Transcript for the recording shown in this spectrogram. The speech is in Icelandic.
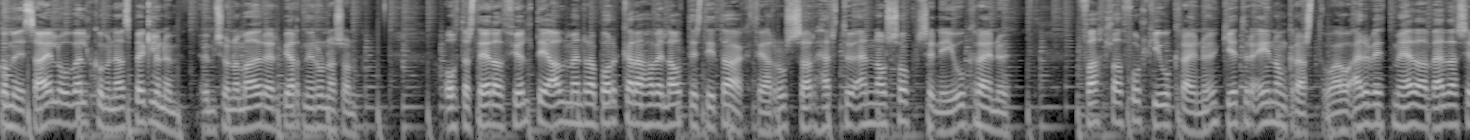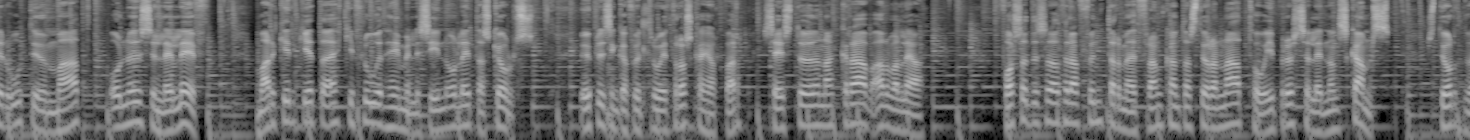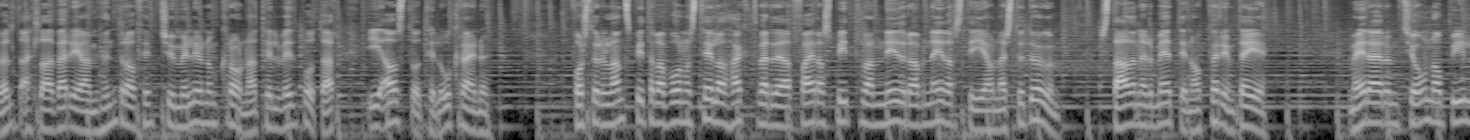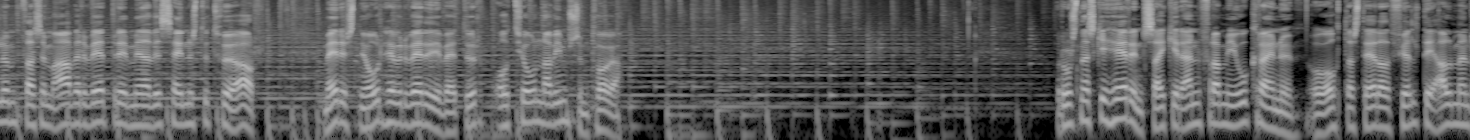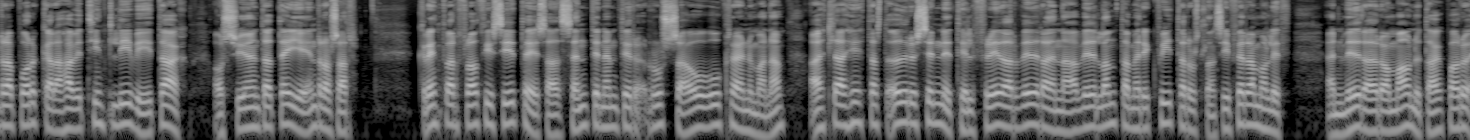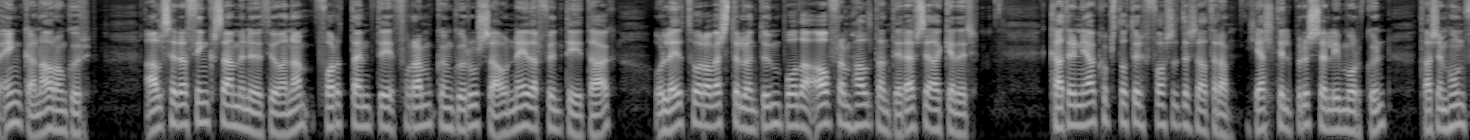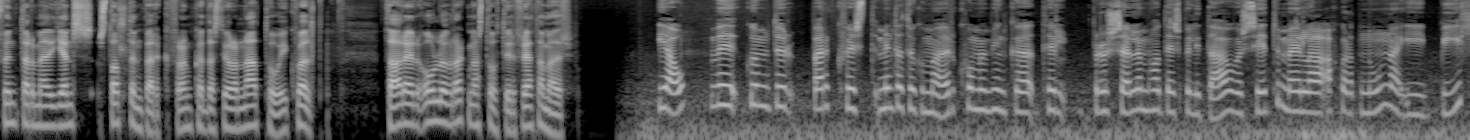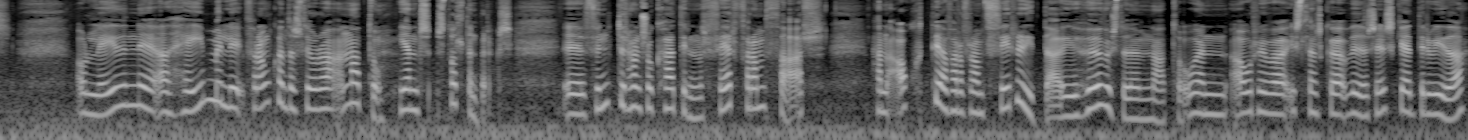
Komiði sæl og velkomin að speglunum. Umsjónamaður er Bjarni Rúnarsson. Óttast er að fjöldi almennra borgara hafi látist í dag þegar russar hertu enn á sóknsinni í Úkrænu. Fallað fólk í Úkrænu getur einangrast og á erfitt með að verða sér úti um mat og nöðsynleg lif. Margir geta ekki flúið heimili sín og leita skjóls. Upplýsingafulltrúi Þroskahjálpar segi stöðuna grav alvarlega. Forsættisrað þeirra fundar með framkvæmdastjóra NATO í Brussel innan skams. Stjórnvöld ætlaði að verja um 150 miljónum króna til viðbótar í aðstóð til Úkrænu. Fórstjóri landspítala vonast til að hægt verði að færa spítalan niður af neyðarstíi á næstu dögum. Staðan er metin á hverjum degi. Meira er um tjón á bílum þar sem af er vetri með að við seinustu tvö ár. Meiri snjór hefur verið í vetur og tjón af ýmsum toga. Rúsneski herin sækir enn fram í Úkrænu og óttast er að fjöldi almennra borgara hafi tínt lífi í dag á sjöunda degi innrásar. Greint var frá því síðtegis að sendinemdir rússa og úkrænumanna ætli að hittast öðru sinni til friðar viðræðina við landamæri Kvítarúslands í fyrramálið en viðræður á mánudag baru engan árangur. Alls er að þing saminuðu þjóðana fordæmdi framgöngu rússa á neyðarfundi í dag og leiðtóra á Vesturlöndum bóða áframhaldandi refsiðagerðir. Katrín Jakobsdóttir fórsættisáþara hjælt til Brussel í morgun þar sem hún fundar með Jens Stoltenberg, framkvæmdastjóra NATO í kvöld. Þar er Ólöf Ragnarstóttir fréttamaður. Já, við Guðmundur Bergqvist myndatökumæður komum hinga til Brussel um hátegispil í dag og við setjum eiginlega akkurat núna í bíl á leiðinni að heimili framkvæmdastjóra NATO, Jens Stoltenbergs. Fundur hans og Katrínar fer fram þar Hann átti að fara fram fyrir í dag í höfustöðum NATO en áhrifa íslenska viðursins getur viða.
